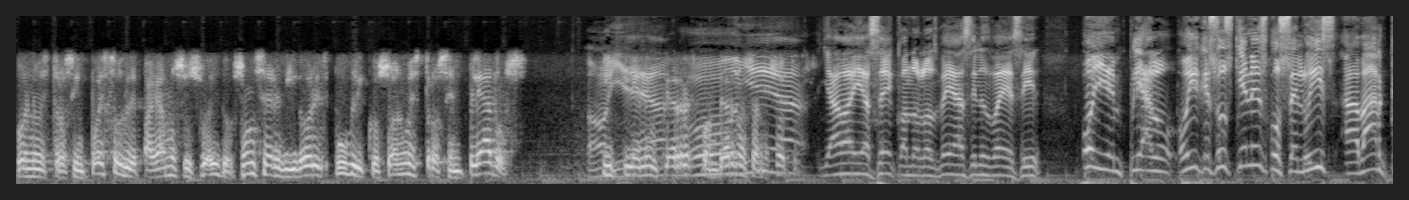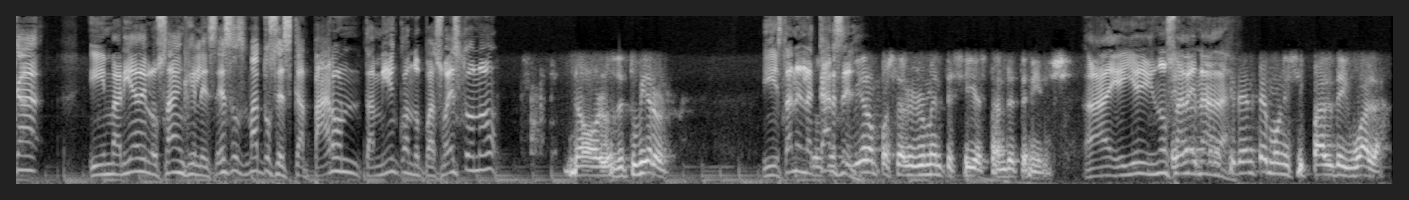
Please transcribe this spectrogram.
con nuestros impuestos le pagamos su sueldo, son servidores públicos, son nuestros empleados. Oh, y tienen que respondernos a nosotros. Ya váyase, cuando los vea así les voy a decir, oye empleado, oye Jesús, ¿quién es José Luis Abarca y María de los Ángeles? ¿Esos matos escaparon también cuando pasó esto, no? No, los detuvieron. ¿Y están en la los cárcel? detuvieron posteriormente, sí, están detenidos. Ay, y ellos no saben el nada. presidente municipal de Iguala.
